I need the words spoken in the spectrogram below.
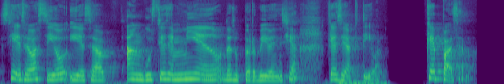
sí, ese vacío y esa angustia, ese miedo de supervivencia que se activa. ¿Qué pasa?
